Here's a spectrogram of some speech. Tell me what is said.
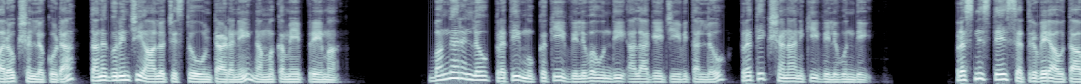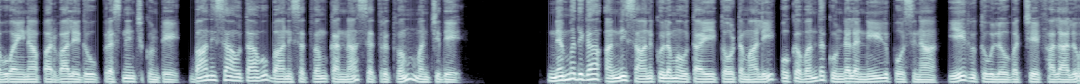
పరోక్షంలో కూడా తన గురించి ఆలోచిస్తూ ఉంటాడనే నమ్మకమే ప్రేమ. బంగారంలో ప్రతి ముక్కకి విలువ ఉంది అలాగే జీవితంలో ప్రతి క్షణానికి విలువుంది ప్రశ్నిస్తే శత్రువే అవుతావు అయినా పర్వాలేదు ప్రశ్నించుకుంటే బానిస అవుతావు బానిసత్వం కన్నా శత్రుత్వం మంచిదే. నెమ్మదిగా అన్ని సానుకూలమవుతాయి తోటమాలి ఒక వంద కుండల నీళ్ళు పోసినా ఏ ఋతువులో వచ్చే ఫలాలు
